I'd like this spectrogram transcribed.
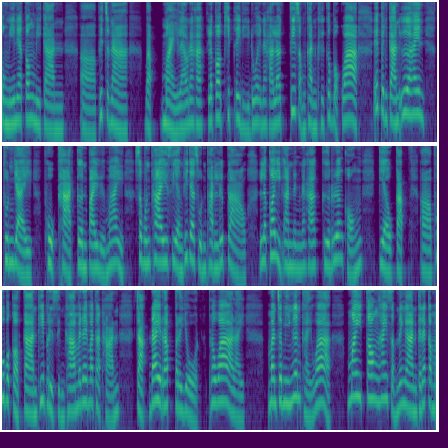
ตรงนี้เนี่ยต้องมีการพิจารณา แบบใหม่แล้วนะคะ แล้วก็คิดไอดีด้วยนะคะ แล้วที่สำคัญคือก็บอกว่า เอ๊ะเป็นการเอื้อให้ทุนใหญ่ผูกขาดเกินไปหรือไม่ สมุนไพรเสี่ยงที่จะสูญพันธุ์หรือเปล่า แล้วก็อีกอันหนึ่งนะคะ คือเรื่องของเกี่ยวกับผู้ประกอบการที่ผลิตสินค้าไม่ได้มาตรฐานจะได้รับประโยชน์ เพราะว่าอะไร มันจะมีเงื่อนไขว่า ไม่ต้องให้สำนักงงานคณะกรรม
